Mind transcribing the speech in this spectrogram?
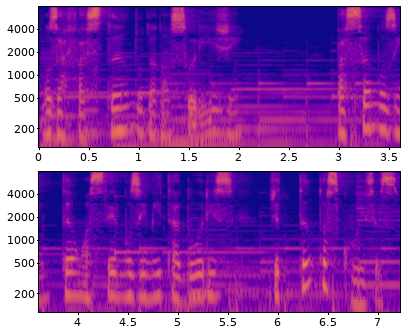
Nos afastando da nossa origem, passamos então a sermos imitadores de tantas coisas.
